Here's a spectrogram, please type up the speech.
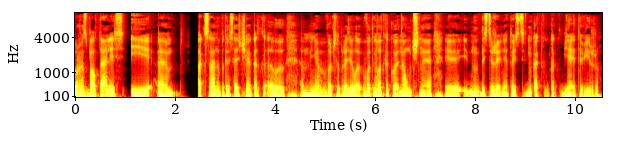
разболтались, и э, Оксана потрясающий человек. Ок- э, Меня вот что поразило. Вот, вот какое научное э, ну, достижение. То есть, ну, как, как я это вижу.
